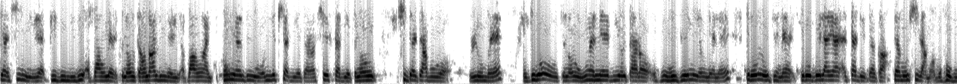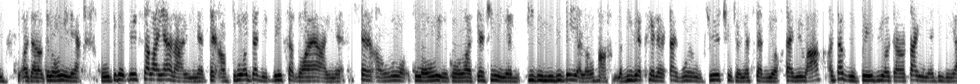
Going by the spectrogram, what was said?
ကြက်ရှိနေတဲ့ ပြည်သူလူထုအပေါင်းနဲ့ ကျွန်တော်တို့ ကျောင်းသားလူငယ်တွေအပေါင်းက ဘုံရန်သူကို အမြင့်ဖြတ်ပြီးတော့ကြတော့ ရှေ့ဆက်ပြီးတော့ ကျွန်တော်တို့ရှိတတ်ကြဖို့တော့ လိုမယ် သူတို့ကို ကျွန်တော်တို့ ဝမ်းနည်းပြီးတော့ကြတော့ ငိုကြွေးနေုံနဲ့လည်း သူတို့လိုချင်တဲ့ သူတို့ပေးလိုက်ရတဲ့ အသက်တွေဘက်က တန်ဖိုးရှိလာမှာ မဟုတ်ဘူး အဲကြတော့ကျွန်တော်တို့အနေနဲ့ဟိုသူတို့ပေးဆက်လိုက်ရတာတွေနဲ့ တန်အောင် သူတို့အသက်တွေ ပေးဆက်သွားရတာတွေနဲ့ တန်အောင်လို့ ကျွန်တော်တို့တွေကတော့ကြက်ရှိနေတဲ့ ပြည်သူလူထုတရလုံးဟာ မပြီးပြခဲ့တဲ့ တိုက်ပွဲကိုကျွေးချွချွနဲ့ ဆက်ပြီးတော့ တိုက်ပေးပါ အသက်ကိုပေးပြီးတော့ကြတော့ တိုက်နေတဲ့သူတွေက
